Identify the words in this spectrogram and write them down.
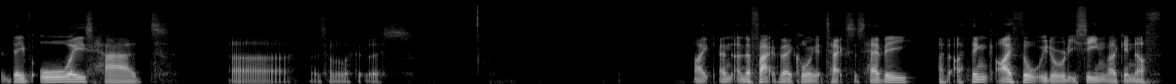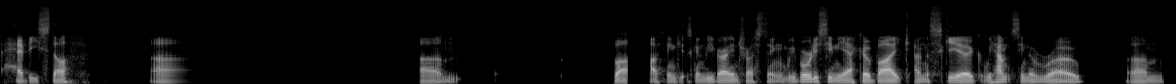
they've always had. Uh, let's have a look at this. Like, and, and the fact that they're calling it Texas heavy, I, I think I thought we'd already seen like enough heavy stuff. Uh, um, but I think it's going to be very interesting. We've already seen the Echo bike and the skier. We haven't seen the row, um,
